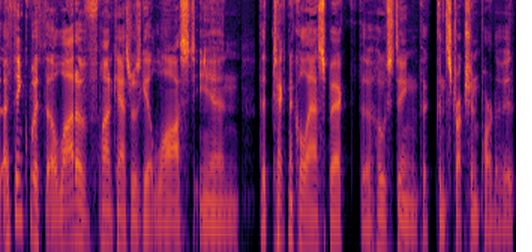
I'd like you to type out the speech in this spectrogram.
I think with a lot of podcasters get lost in the technical aspect, the hosting, the construction part of it,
